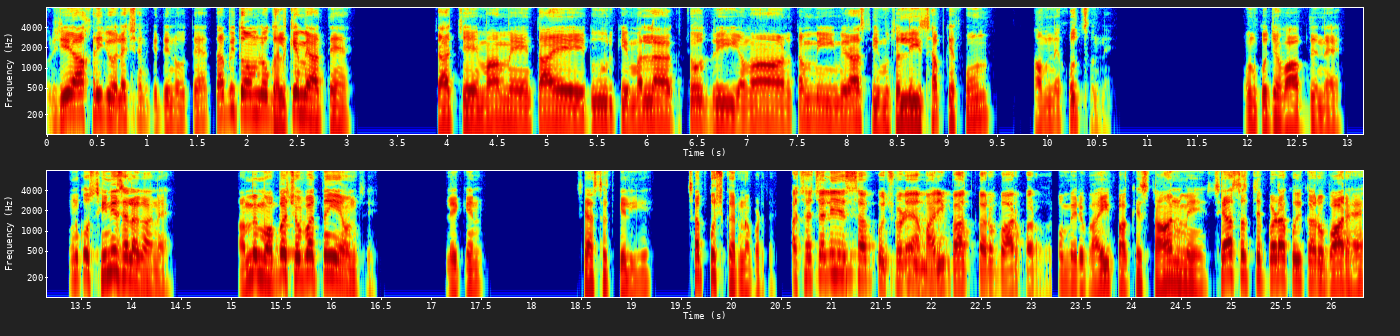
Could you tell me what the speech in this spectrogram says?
और ये आखिरी जो इलेक्शन के दिन होते हैं तभी तो हम लोग हल्के में आते हैं। चाचे मामे ताए दूर के मलक चौधरी अमान कम्मी मिरासी मुसल्ली सब के फ़ोन हमने खुद सुनने। उनको जवाब देना है उनको सीने से लगाना। है हमें मोहब्बत शोबत नहीं है उनसे लेकिन सियासत के लिए सब कुछ करना पड़ता है। अच्छा चलिए इस सबको छोड़े हमारी बात कारोबार पर हो और मेरे भाई पाकिस्तान में सियासत से बड़ा कोई कारोबार है?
